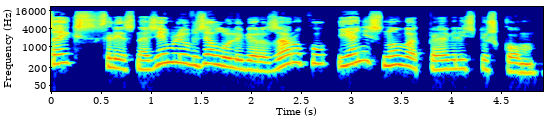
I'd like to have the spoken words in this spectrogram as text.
Сайкс слез на землю, взял Оливера за руку, и они снова отправились пешком.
